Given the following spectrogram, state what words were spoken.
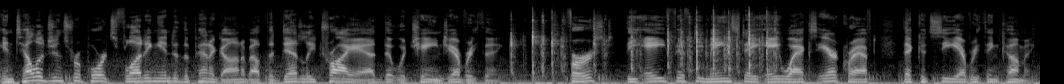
Intelligence reports flooding into the Pentagon about the deadly triad that would change everything. First, the A-50 mainstay AWACS aircraft that could see everything coming.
